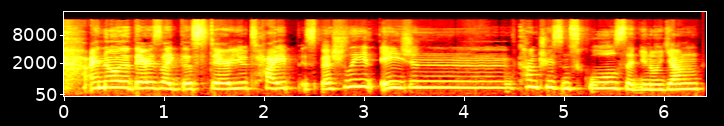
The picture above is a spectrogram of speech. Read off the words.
I know that there's like the stereotype, especially in Asian countries and schools, that you know, young,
